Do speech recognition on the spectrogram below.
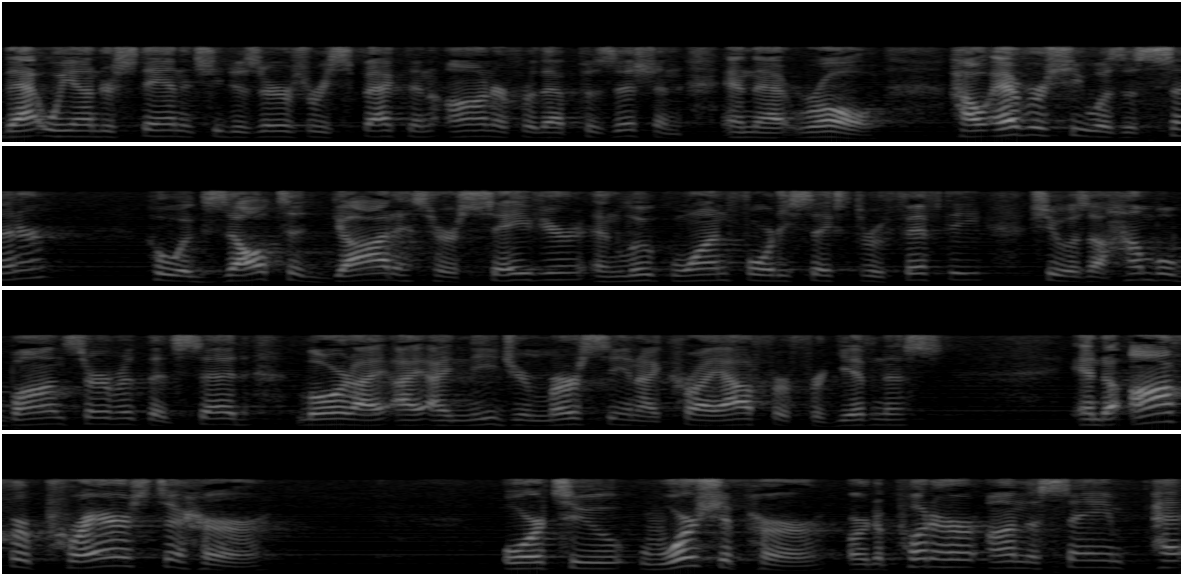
That we understand, and she deserves respect and honor for that position and that role. However, she was a sinner who exalted God as her Savior in Luke 1 46 through 50. She was a humble bondservant that said, Lord, I, I, I need your mercy and I cry out for forgiveness. And to offer prayers to her or to worship her or to put her on the same pe-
